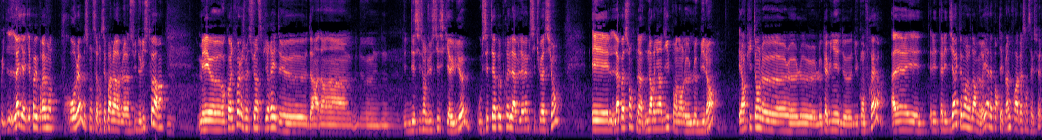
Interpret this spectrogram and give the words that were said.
là, il n'y a, pas eu vraiment de problème parce qu'on ne sait pas la, suite de l'histoire. Hein. Mhm. Mais euh, encore une fois, là, je me suis inspiré d'une décision de justice qui a eu lieu, où c'était à peu près la, même situation, et la patiente n'a rien dit pendant le, bilan, et en quittant le, cabinet du confrère, elle est, elle est, allée directement à la gendarmerie, elle a porté plainte pour agression sexuelle.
